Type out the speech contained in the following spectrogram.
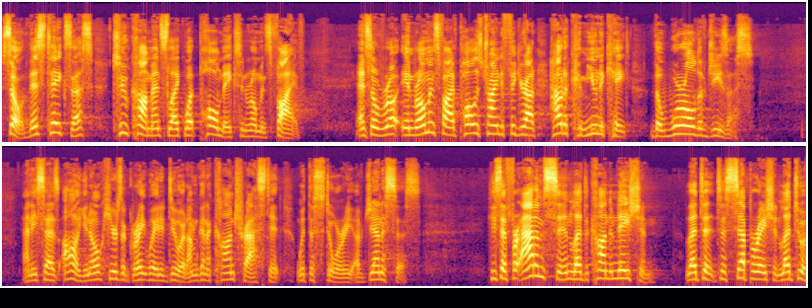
So, this takes us to comments like what Paul makes in Romans 5. And so, in Romans 5, Paul is trying to figure out how to communicate the world of Jesus. And he says, Oh, you know, here's a great way to do it. I'm going to contrast it with the story of Genesis. He said, For Adam's sin led to condemnation, led to, to separation, led to a,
